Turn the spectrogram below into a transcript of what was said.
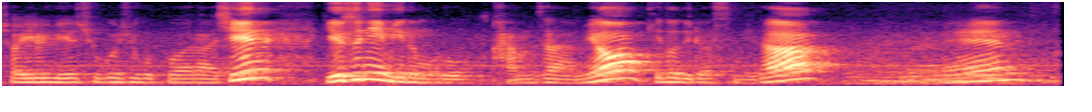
저희를 위해 죽으시고 부활하신 예수님 이름으로 감사하며 기도드렸습니다. 아멘.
